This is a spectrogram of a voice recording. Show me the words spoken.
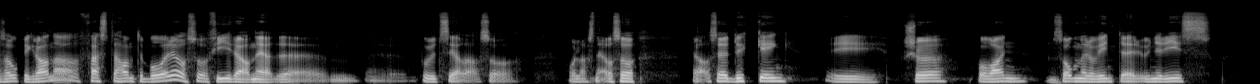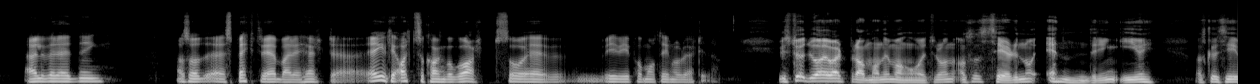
seg opp i krana, feste han til båret, og så fire han ned eh, på utsida, da, så holdes ned. Og så, ja, så er det dykking i sjø, på vann, mm. sommer og vinter, under is, elveredning. Altså, Spekteret er bare helt eh, Egentlig alt som kan gå galt, så er vi, vi på en måte involvert i det. Hvis du, du har jo vært brannmann i mange år, Trond. altså Ser du noe endring i hva skal vi si,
